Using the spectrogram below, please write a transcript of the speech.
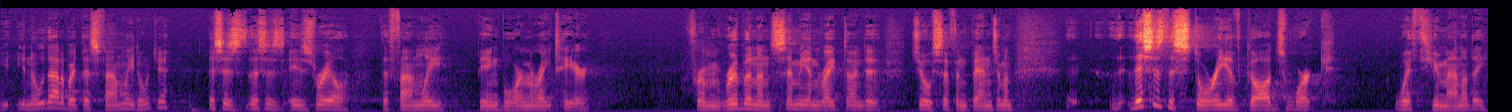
You, you know that about this family, don't you? This is, this is Israel, the family being born right here. From Reuben and Simeon right down to Joseph and Benjamin. This is the story of God's work with humanity.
